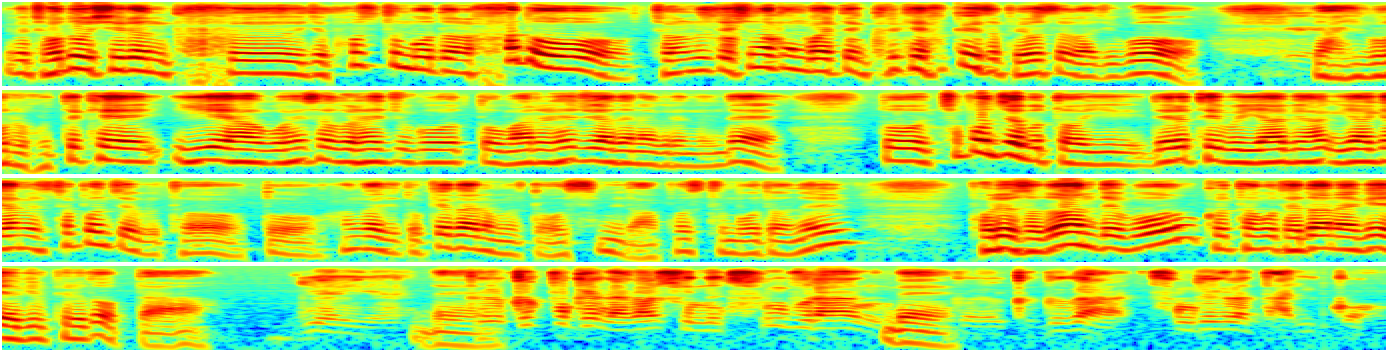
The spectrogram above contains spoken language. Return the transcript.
그러니까 저도 실은 그 이제 포스트 모던을 하도 젊을 때 신학 공부할 땐 그렇게 학교에서 배웠어가지고 예. 야 이거를 어떻게 이해하고 해석을 해주고 또 말을 해줘야 되나 그랬는데 또 첫 번째부터 이 내러티브 이야기 이야기하면서 첫 번째부터 또 한 가지 또 깨달음을 또 얻습니다. 포스트 모던을 버려서도 안 되고 그렇다고 대단하게 여길 필요도 없다. 예, 예. 네, 그걸 극복해 나갈 수 있는 충분한 네, 그, 그거가 성경에 다 있고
